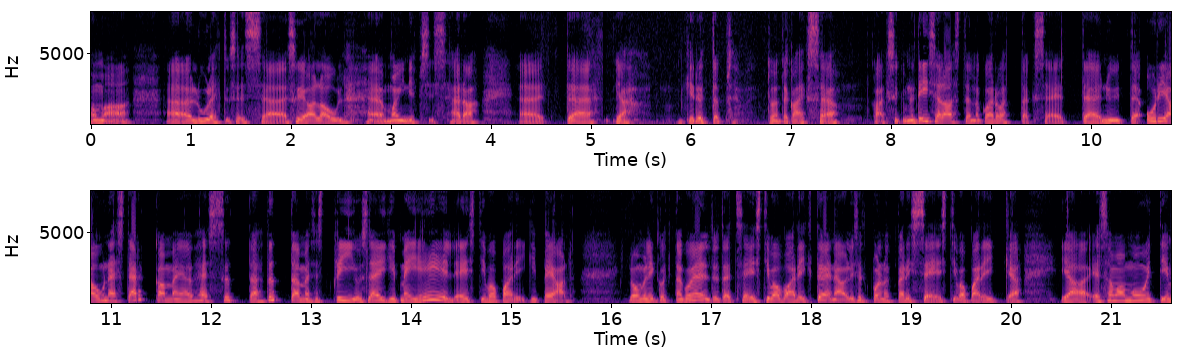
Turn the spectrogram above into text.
oma äh, luuletuses äh, Sõjalaul äh, mainib siis ära, et jah, kirjutab tuhande kaheksasaja kaheksakümne teisel aastal, nagu arvatakse, et nüüd orjaunest ärkame ja ühes sõtta tõttame, sest Priius läigib meie eel ja Eesti Vabariigi peal loomulikult nagu öeldud, et see Eesti Vabariik tõenäoliselt polnud päris see Eesti Vabariik ja ja, ja samamoodi,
